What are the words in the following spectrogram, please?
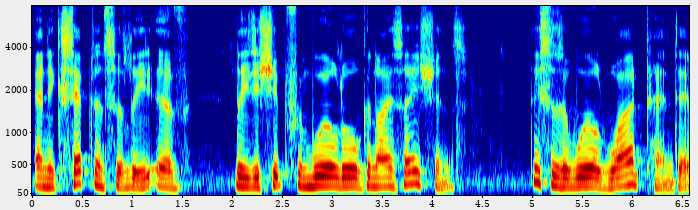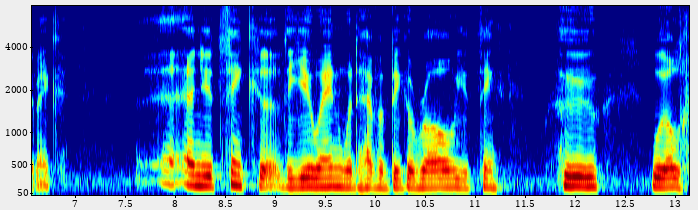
and acceptance of, of leadership from world organisations. This is a worldwide pandemic, and you'd think uh, the UN would have a bigger role. You'd think WHO, World,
